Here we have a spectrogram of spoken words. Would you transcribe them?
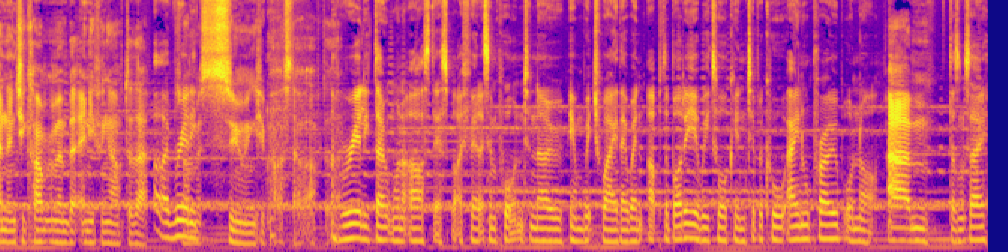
and then she can't remember anything after that. I So really- I'm assuming she passed out after that. I really don't want to ask this, but I feel it's important to know in which way they went up the body. Are we talking typical anal probe or not? Um Doesn't say.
